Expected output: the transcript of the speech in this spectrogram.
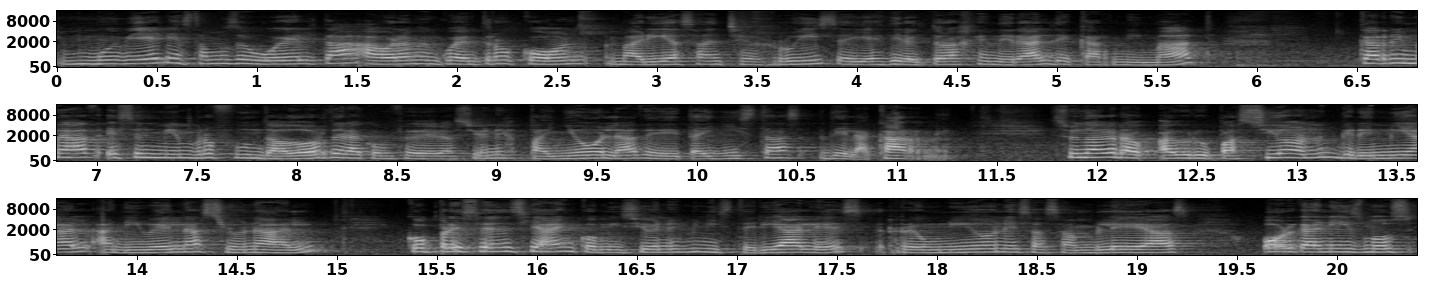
Muy bien, estamos de vuelta. Ahora me encuentro con María Sánchez Ruiz, ella es directora general de Carnimat. Carnimat es el miembro fundador de la Confederación Española de Detallistas de la Carne. Es una agrupación gremial a nivel nacional con presencia en comisiones ministeriales, reuniones, asambleas, organismos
